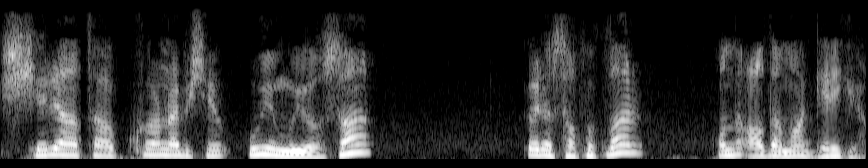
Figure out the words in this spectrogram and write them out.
şeriata, Kur'an'a bir şey uymuyorsa öyle sapıklar onları aldanmak gerekiyor.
